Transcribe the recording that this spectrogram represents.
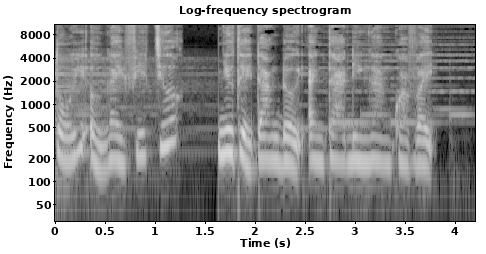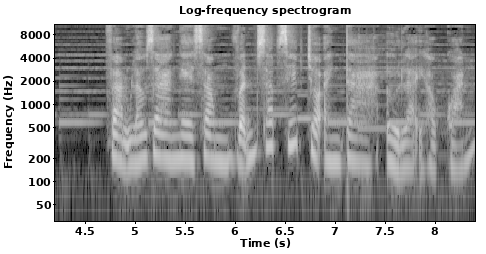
tối ở ngay phía trước, như thể đang đợi anh ta đi ngang qua vậy. Phạm Lão Gia nghe xong vẫn sắp xếp cho anh ta ở lại học quán.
